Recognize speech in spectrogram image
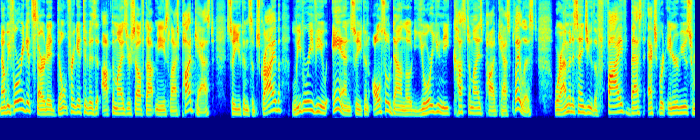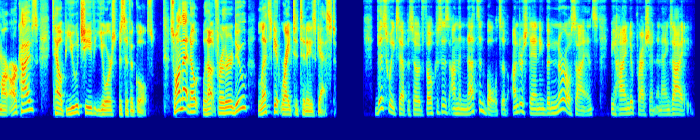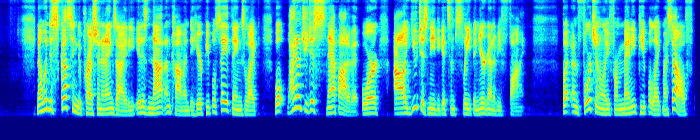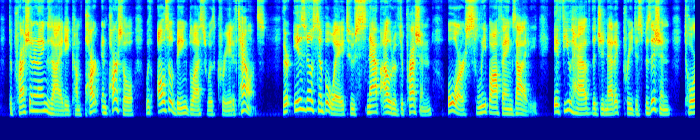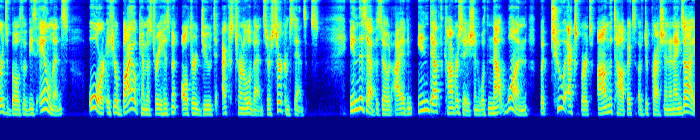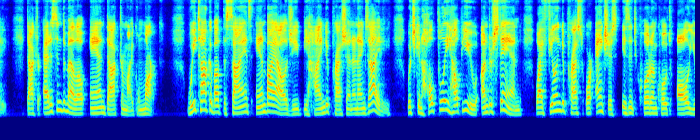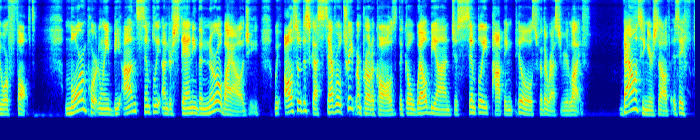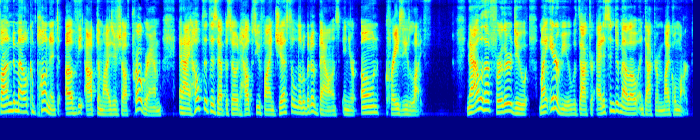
Now, before we get started, don't forget to visit optimizeyourself.me slash podcast so you can subscribe, leave a review, and so you can also download your unique customized podcast playlist where I'm going to send you the five best expert interviews from our archives to help you achieve your specific goals. So, on that note, without further ado, let's get right to today's guest. This week's episode focuses on the nuts and bolts of understanding the neuroscience behind depression and anxiety. Now, when discussing depression and anxiety, it is not uncommon to hear people say things like, well, why don't you just snap out of it? Or, uh, you just need to get some sleep and you're going to be fine. But unfortunately, for many people like myself, depression and anxiety come part and parcel with also being blessed with creative talents. There is no simple way to snap out of depression or sleep off anxiety if you have the genetic predisposition towards both of these ailments or if your biochemistry has been altered due to external events or circumstances. In this episode, I have an in depth conversation with not one, but two experts on the topics of depression and anxiety Dr. Edison DeMello and Dr. Michael Mark. We talk about the science and biology behind depression and anxiety, which can hopefully help you understand why feeling depressed or anxious isn't quote unquote all your fault. More importantly, beyond simply understanding the neurobiology, we also discuss several treatment protocols that go well beyond just simply popping pills for the rest of your life. Balancing yourself is a fundamental component of the Optimize Yourself program, and I hope that this episode helps you find just a little bit of balance in your own crazy life. Now, without further ado, my interview with Dr. Edison DeMello and Dr. Michael Mark.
